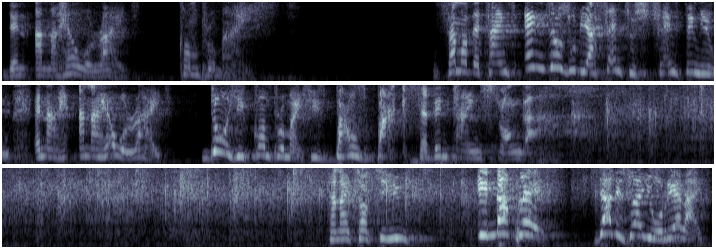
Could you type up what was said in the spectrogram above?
Then Anahel will write, compromised. Some of the times, angels will be sent to strengthen you. And Anahel will write, though he compromised, he's bounced back seven times stronger. Can I talk to you? In that place, that is where you realize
